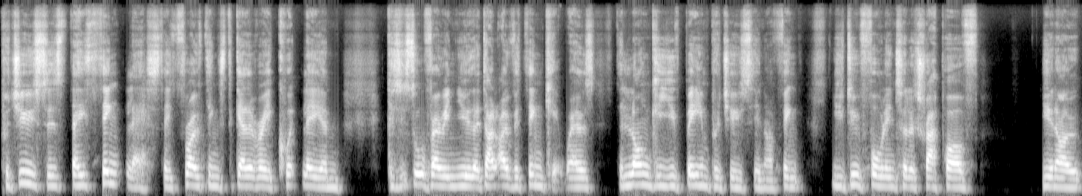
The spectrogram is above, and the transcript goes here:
producers, they think less, they throw things together very quickly and because it's all very new, they don't overthink it. Whereas the longer you've been producing, I think you do fall into the trap of, you know,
